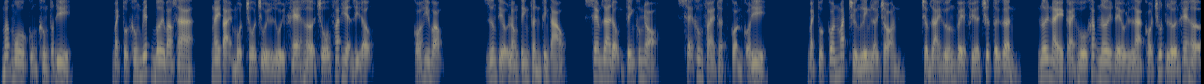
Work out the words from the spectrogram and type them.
mấp mô cũng không tốt đi. Bạch tuộc không biết bơi bao xa, ngay tại một chỗ chùi lùi khe hở chỗ phát hiện dị động. Có hy vọng. Dương tiểu long tinh thần tỉnh táo, xem ra động tĩnh không nhỏ, sẽ không phải thật còn có đi. Bạch tuộc con mắt trường linh lợi tròn chậm rãi hướng về phía trước tới gần, nơi này cái hố khắp nơi đều là có chút lớn khe hở,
